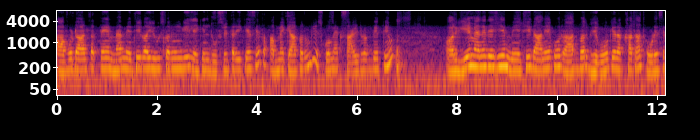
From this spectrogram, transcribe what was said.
आप वो डाल सकते हैं। मैं मेथी का यूज़ करूँगी, लेकिन दूसरे तरीके से तो अब मैं क्या करूँगी, इसको मैं एक साइड रख देती हूँ। और ये मैंने देखिए मेथी दाने को रात भर भिगो के रखा था थोड़े से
